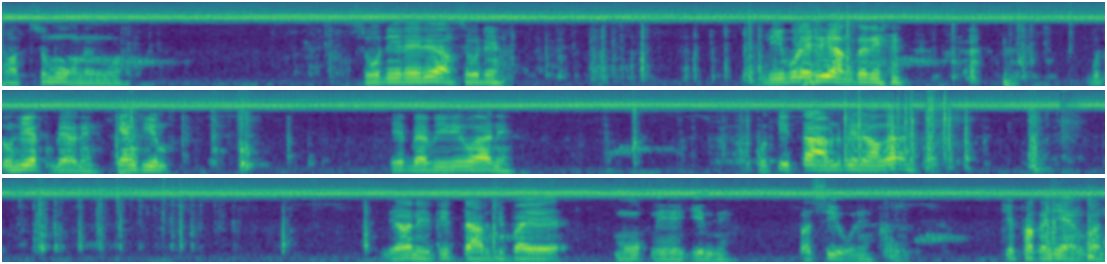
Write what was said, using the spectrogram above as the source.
หอดชั่วโมงหนึ่งวะสูตรนี้ได้เรื่องสูตรนี้นี่บ่ได้เรื่องตัวนี้บ่ต้องเฮ็ดแบบนี้แกงพิมเฮ็ดแบบนี้ดีกว่านี่บ่ติดตามนะพี่น้องเอ้ยเดี๋ยวนี่ติดตามสิไปมุกนี่ให้กินนี่ปลาซิวนี่เก็บผักกระแยงก่อน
